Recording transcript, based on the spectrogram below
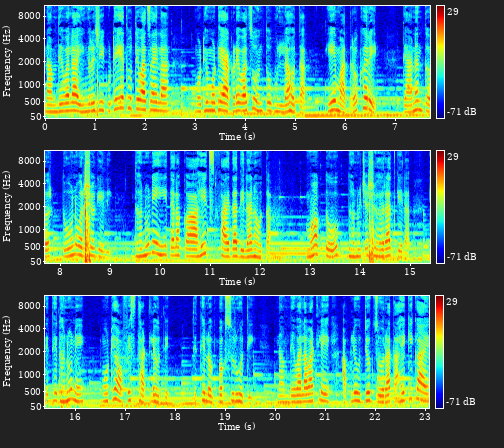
नामदेवाला इंग्रजी कुठे येत होते वाचायला? मोठे मोठे आकडे वाचून तो भुलला होता. हे मात्र खरे. त्यानंतर दोन वर्ष गेली. धनुनेही त्याला काहीच फायदा दिला नव्हता. मग तो धनुच्या शहरात गेला. तेथे धनुने मोठे ऑफिस थाटले होते. तिथे लगबग सुरू होती. नामदेवाला वाटले आपले उद्योग जोरात आहे की काय?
